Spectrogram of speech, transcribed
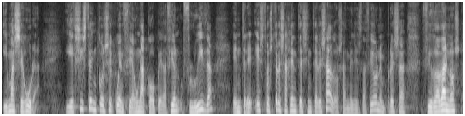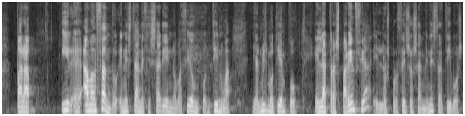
y más segura, y existe en consecuencia una cooperación fluida entre estos tres agentes interesados, Administración, empresa, ciudadanos, para ir eh, avanzando en esta necesaria innovación continua y al mismo tiempo en la transparencia en los procesos administrativos,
